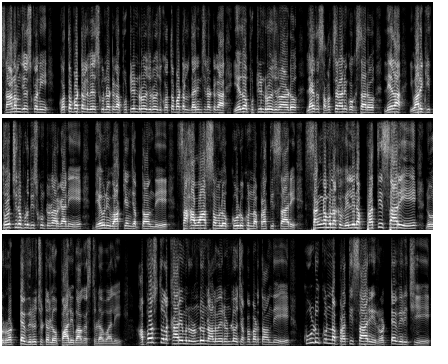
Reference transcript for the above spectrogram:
స్నానం చేసుకొని కొత్త బట్టలు వేసుకున్నట్టుగా పుట్టినరోజు రోజు కొత్త బట్టలు ధరించినట్టుగా ఏదో పుట్టినరోజు నాడో లేకపోతే సంవత్సరానికి ఒకసారో లేదా వారికి తోచినప్పుడు తీసుకుంటున్నారు కానీ దేవుని వాక్యం చెప్తా ఉంది సహవాసంలో కూడుకున్న ప్రతిసారి సంగమునకు వెళ్ళిన ప్రతిసారి నువ్వు రొట్టె విరుచుటలో పాలిభాగస్తుడవ్వాలి అపోస్తుల కార్యములు రెండు నలభై రెండులో చెప్పబడతా ఉంది. కూడుకున్న ప్రతిసారి రొట్టె విరిచి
